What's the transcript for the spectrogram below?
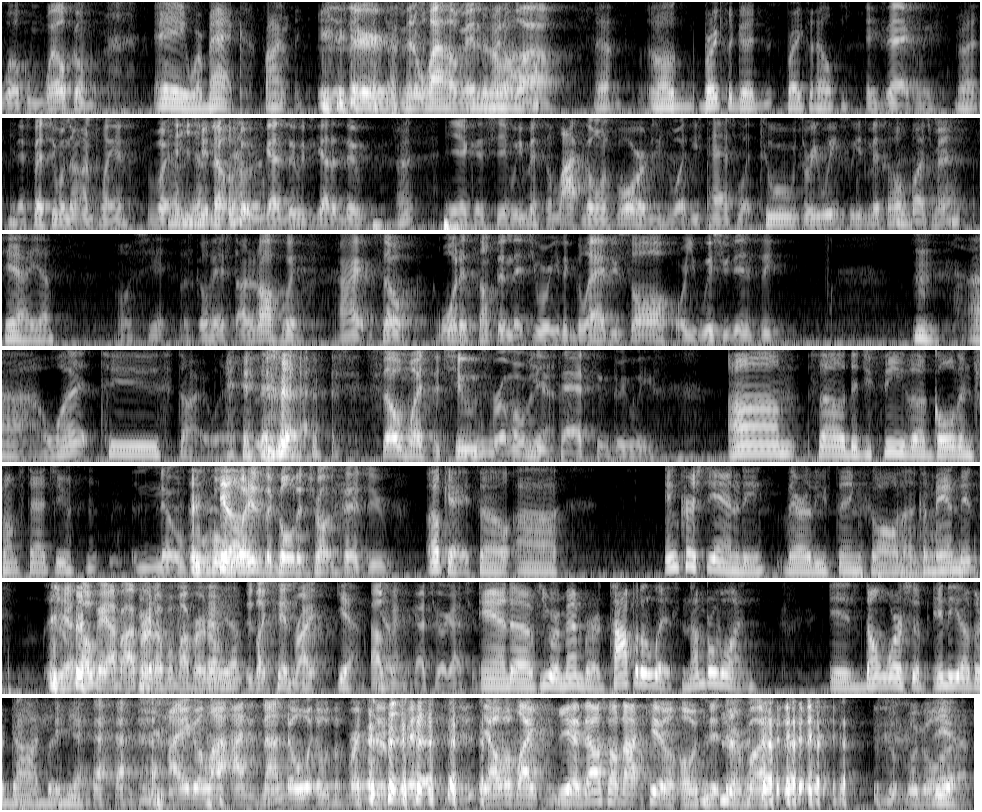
Welcome, welcome. Hey, we're back finally. Yes, sir. It's been a while, man. It's been, a while. Yeah. Well, breaks are good. Breaks are healthy. Exactly. Right. You know, especially when they're unplanned. But Yeah, you yeah, know, yeah, yeah. gotta do what you gotta do. Right. Yeah, cause shit, we missed a lot going forward. These what these past what two, three weeks, we missed a whole bunch, man. Yeah, yeah. Well, shit. Let's go ahead and start it off with. All right. So, what is something that you were either glad you saw or you wish you didn't see? Hmm. Uh, what to start with? so much to choose from over Yeah. these past two, three weeks. um. So, did you see the golden Trump statue? No. Yeah. what is the golden Trump statue? Okay. So, uh, in Christianity, there are these things called uh, Lord. commandments. Yeah. Okay. I've, I've heard Yeah. of them. I've heard of them. yeah. There's like ten, right? Yeah. Okay. yep. I got you. I got you. And uh, if you remember, top of the list, number one is don't worship any other god but me. I ain't gonna lie. I did not know what it was the first thing. you meant. yeah, I was like, yeah, thou shalt not kill. Oh shit, never mind. we'll go on. yeah.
